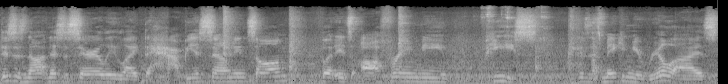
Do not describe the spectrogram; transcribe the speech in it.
this is not necessarily like the happiest sounding song, but it's offering me peace because it's making me realize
